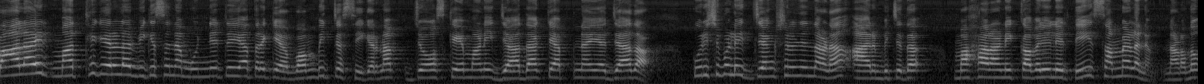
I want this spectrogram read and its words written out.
പാലായിൽ മധ്യകേരള വികസന മുന്നേറ്റ യാത്രയ്ക്ക് വമ്പിച്ച സ്വീകരണം. ജോസ് കെ. മാണി ജാഥ ക്യാപ്റ്റനായ ജാഥ കുരിശുപള്ളി ജംഗ്ഷനിൽ നിന്നാണ് ആരംഭിച്ചത്. മഹാറാണി കവലിലെത്തി സമ്മേളനം നടന്നു.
